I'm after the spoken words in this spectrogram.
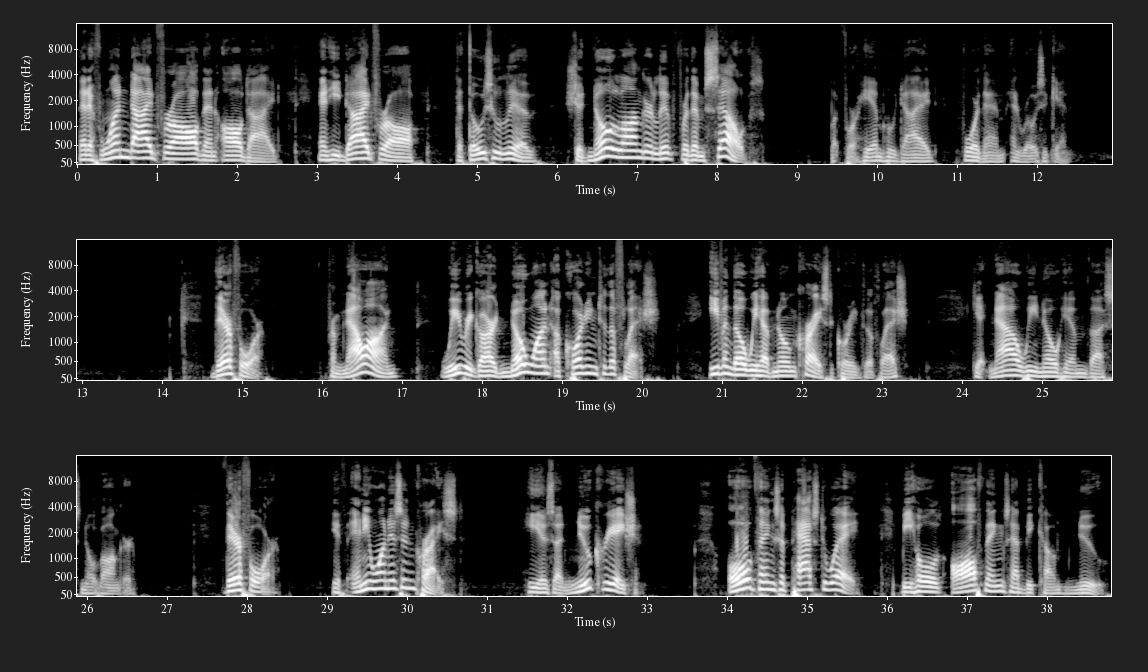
that if one died for all, then all died, and he died for all, that those who live should no longer live for themselves, but for him who died for them and rose again. Therefore, from now on, we regard no one according to the flesh, even though we have known Christ according to the flesh, yet now we know him thus no longer. Therefore, if anyone is in Christ, he is a new creation. Old things have passed away. Behold, all things have become new.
